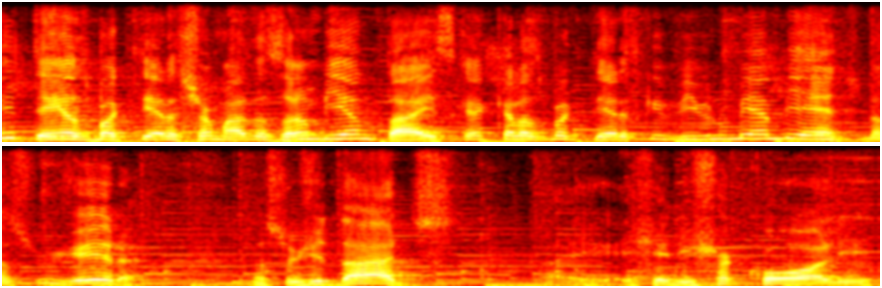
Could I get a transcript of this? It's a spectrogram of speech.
E tem as bactérias chamadas ambientais, que é aquelas bactérias que vivem no meio ambiente, na sujeira, nas sujidades, Escherichia coli,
